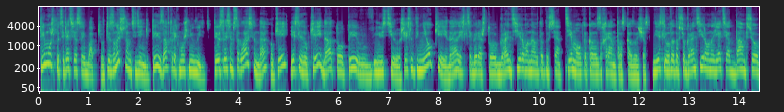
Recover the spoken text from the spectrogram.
ты можешь потерять все свои бабки. Вот ты заносишь нам эти деньги, ты завтра их можешь не увидеть. Ты с этим согласен, да? Окей? Если окей, да, то ты инвестируешь. Если ты не окей, да, если тебе говорят, что гарантированно вот эта вся тема, вот как Захарян рассказывает сейчас, если вот это все гарантированно, я тебе отдам все,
